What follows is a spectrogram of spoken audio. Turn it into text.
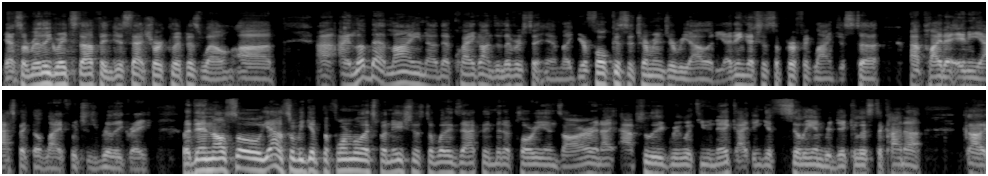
Yeah, so really great stuff, and just that short clip as well. Uh, I, I love that line uh, that Qui Gon delivers to him, like "Your focus determines your reality." I think that's just a perfect line just to apply to any aspect of life, which is really great. But then also, yeah, so we get the formal explanation as to what exactly midichlorians are, and I absolutely agree with you, Nick. I think it's silly and ridiculous to kind of uh,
